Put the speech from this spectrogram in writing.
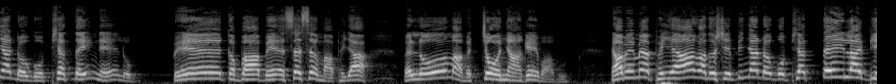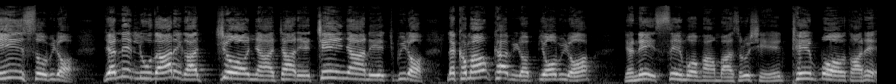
ညာတော်ကိုဖြတ်သိမ်းတယ်လို့ဘယ်ကဘာဘယ်အဆက်ဆက်မှာဖျားဘယ်လို့မှမကြော်ညာခဲ့ပါဘူးဒါပေမဲ့ဖျားကတော့ရှင်ပညာတော်ကိုဖြတ်သိမ်းလိုက်ပြီဆိုပြီးတော့ယနေ့လူသားတွေကကြော်ညာကြတယ်ချင်းညာနေပြီးတော့လက်ခမောင်းခတ်ပြီးတော့ပြောပြီးတော့ယနေ့စင်ပေါ်ကောင်ပါဆိုလို့ရှိရင်ထင်းပေါ်သွားတဲ့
